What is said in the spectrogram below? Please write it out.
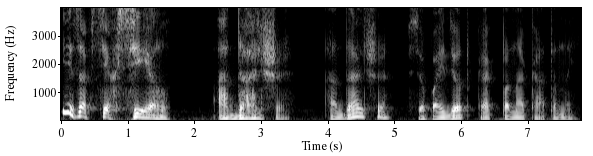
изо всех сил. А дальше, а дальше все пойдет как по накатанной.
